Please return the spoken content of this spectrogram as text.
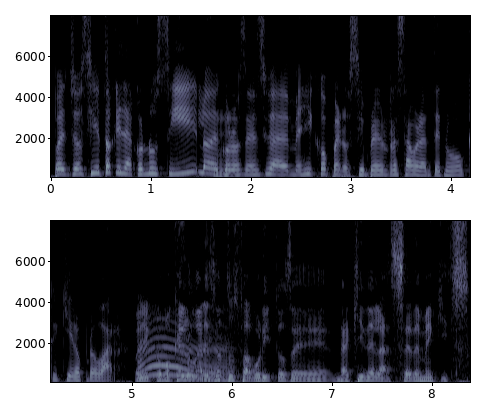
Pues yo siento que ya conocí Mm. lo de conocer en Ciudad de México, pero siempre hay un restaurante nuevo que quiero probar. Oye, ¿cómo qué Ah. lugares son tus favoritos de, de aquí de la CDMX?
